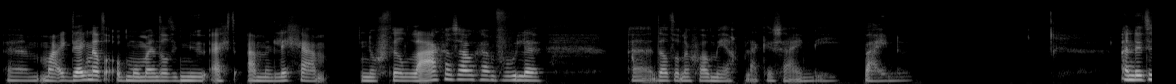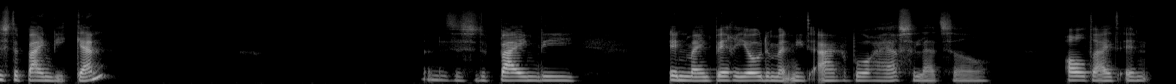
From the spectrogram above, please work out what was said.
Ehm, maar ik denk dat op het moment dat ik nu echt aan mijn lichaam nog veel lager zou gaan voelen, uh, dat er nog wel meer plekken zijn die pijn doen. En dit is de pijn die ik ken. En dit is de pijn die in mijn periode met niet aangeboren hersenletsel altijd in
